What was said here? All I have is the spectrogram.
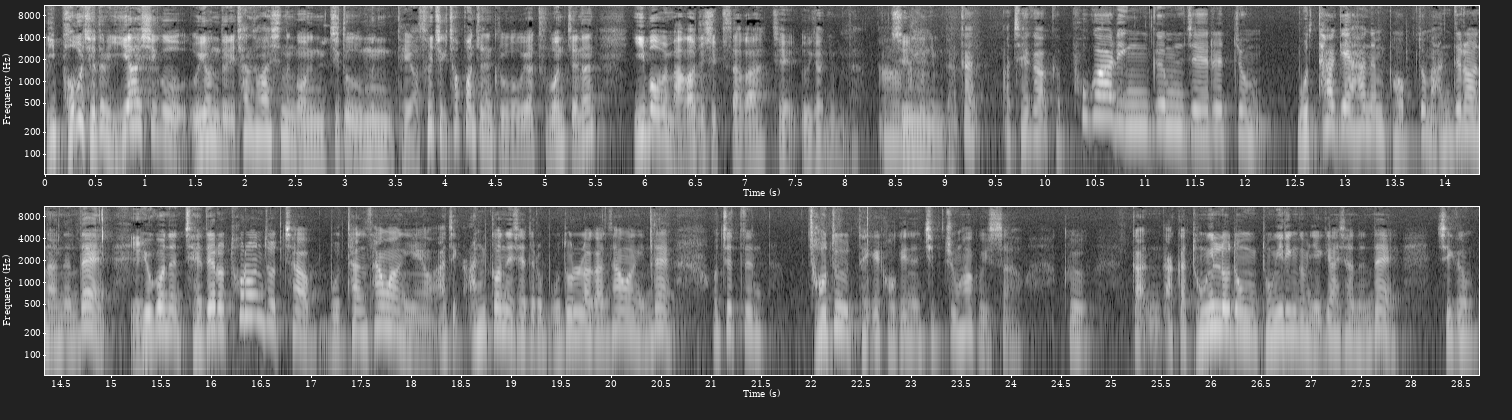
이 법을 제대로 이해하시고 의원들이 찬성하시는 건지도 의문돼요. 솔직히 첫 번째는 그거고요. 두 번째는 이 법을 막아주십사가 제 의견입니다. 아. 질문입니다. 그러니까 어, 제가 그 포괄 임금제를 좀 못하게 하는 법도 만들어 놨는데 예. 요거는 제대로 토론조차 못한 상황이에요. 아직 안건에 제대로 못 올라간 상황인데 어쨌든 저도 되게 거기는 집중하고 있어요. 그 그러니까 아까 동일 노동 동일 임금 얘기하셨는데 지금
